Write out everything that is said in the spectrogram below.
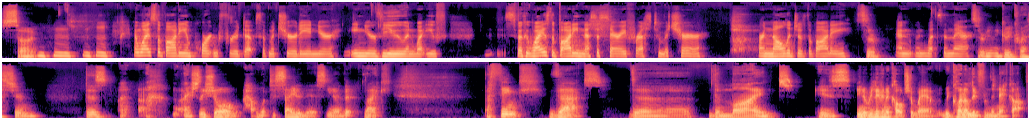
So, mm-hmm, mm-hmm. and why is the body important for a depth of maturity in your in your view and what you've spoken? Why is the body necessary for us to mature? Our knowledge of the body a, and and what's in there. It's a really good question. There's I, I'm not actually sure how, what to say to this. You know that like I think that the the mind is you know we live in a culture where we kind of live from the neck up.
